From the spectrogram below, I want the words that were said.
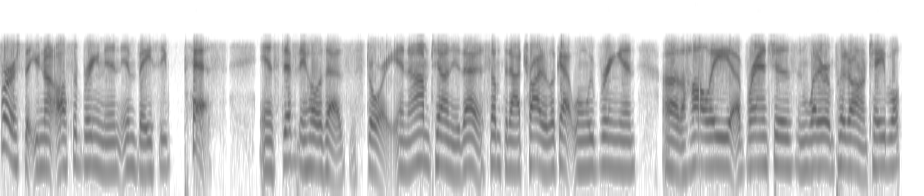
first that you're not also bringing in invasive pests. And Stephanie Ho has the story, and I'm telling you that is something I try to look at when we bring in uh, the holly uh, branches and whatever and put it on our table.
